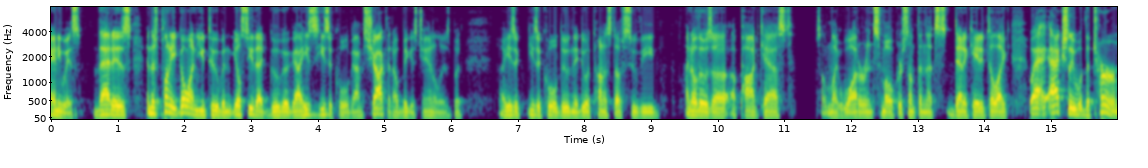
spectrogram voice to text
anyways that is and there's plenty go on youtube and you'll see that guga guy. He's he's a cool guy. I'm shocked at how big his channel is but uh, he's a he's a cool dude and they do a ton of stuff sous vide. I know there was a, a podcast something like water and smoke or something that's dedicated to like well, actually the term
